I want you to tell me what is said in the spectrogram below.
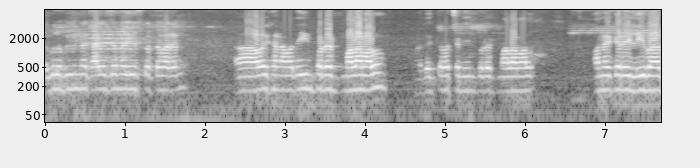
এগুলো বিভিন্ন কাজের জন্য ইউজ করতে পারেন। ওইখানে আমাদের ইম্পোর্টেড মালামাল, দেখতে পাচ্ছেন ইম্পোর্টেড মালামাল। অনেকের এই লিভার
